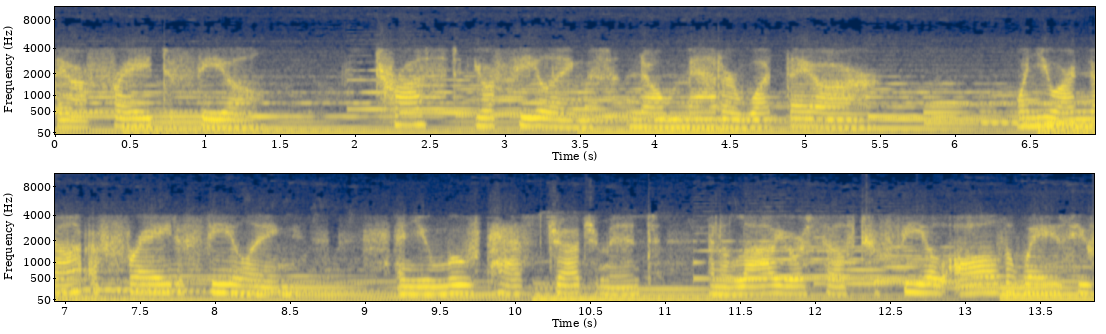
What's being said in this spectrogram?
They are afraid to feel. Trust your feelings no matter what they are. When you are not afraid of feeling and you move past judgment and allow yourself to feel all the ways you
